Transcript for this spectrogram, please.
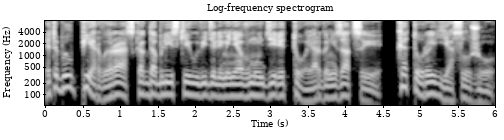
Это был первый раз, когда близкие увидели меня в мундире той организации, которой я служу.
